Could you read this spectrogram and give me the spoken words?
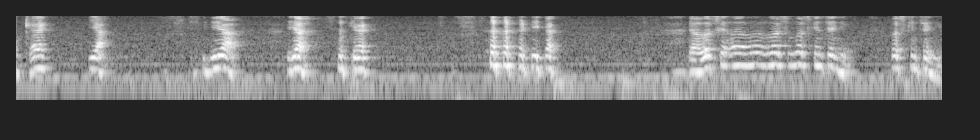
Okay? Yeah. Yeah. Yeah. Okay? yeah. Now let's uh, let's let's continue. Let's continue.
